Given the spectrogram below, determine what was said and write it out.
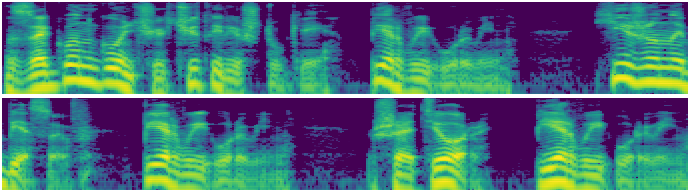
Загон гончих четыре штуки первый уровень. Хижина бесов первый уровень. Шатер первый уровень.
